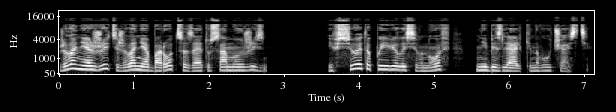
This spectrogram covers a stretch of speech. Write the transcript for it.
Желание жить и желание бороться за эту самую жизнь. И все это появилось вновь, не без Лялькиного участия.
